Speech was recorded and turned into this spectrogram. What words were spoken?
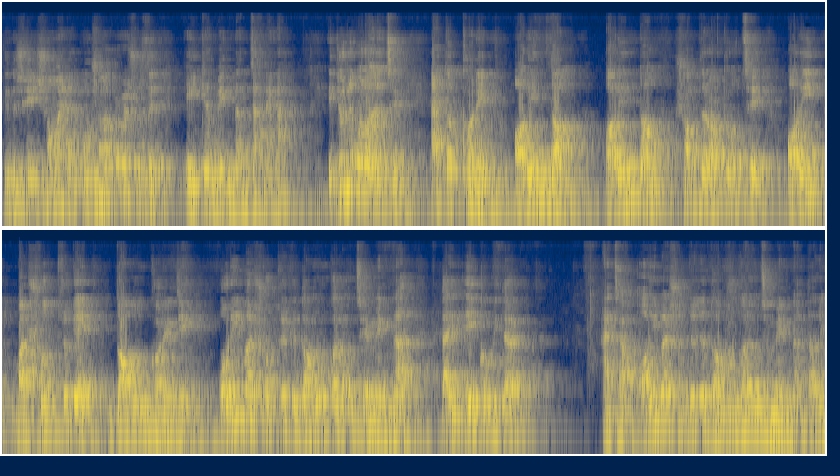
কিন্তু সেই সময়টা কোন সময় প্রবেশ করছে, এইটা মেঘনাথ জানে না। এই জন্য বলা যাচ্ছে এতক্ষণে অরিন্দম অরিন্দম শব্দের অর্থ হচ্ছে অরি বা শত্রুকে দমন করে যে। অরি বা শত্রুকে দমন করে হচ্ছে মেঘনাথ তাই এই কবিতার আচ্ছা অরি বা শত্রুকে দমন করে হচ্ছে মেঘনাথ তাহলে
